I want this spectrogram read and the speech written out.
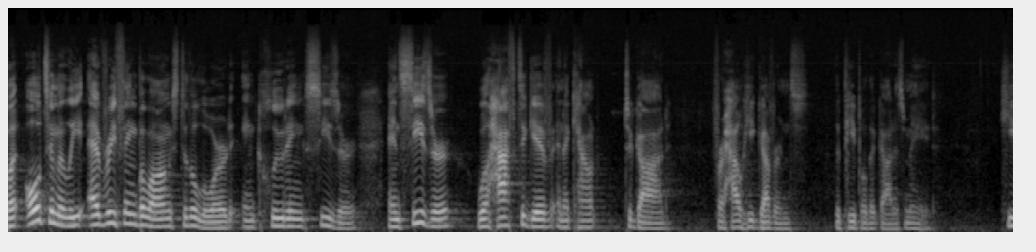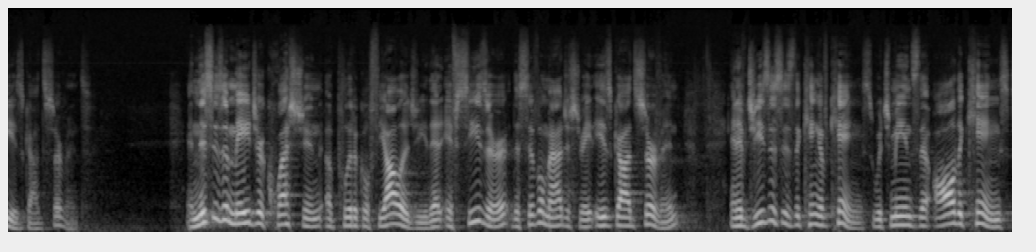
But ultimately, everything belongs to the Lord, including Caesar. And Caesar will have to give an account to God for how he governs the people that God has made. He is God's servant. And this is a major question of political theology that if Caesar, the civil magistrate, is God's servant, and if Jesus is the King of Kings, which means that all the kings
